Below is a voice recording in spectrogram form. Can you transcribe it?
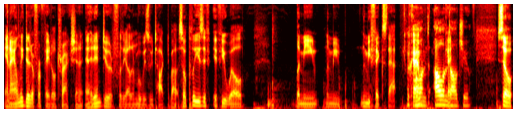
And I only did it for Fatal Attraction, and I didn't do it for the other movies we talked about. So please, if, if you will, let me let me let me fix that. okay. I'll, ind- I'll indulge you. So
